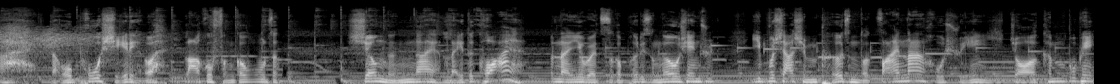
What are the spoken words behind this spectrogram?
唉，头破血流啊，脑壳缝个五针。秀恩爱啊，来得快啊！本来以为自个拍的是偶像剧，一不小心拍成了灾难和悬疑加恐怖片。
